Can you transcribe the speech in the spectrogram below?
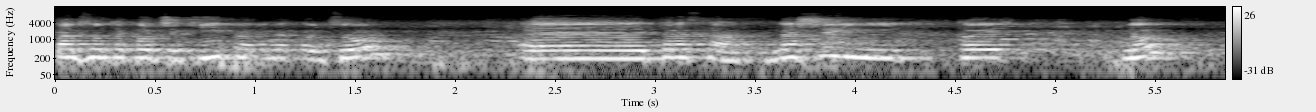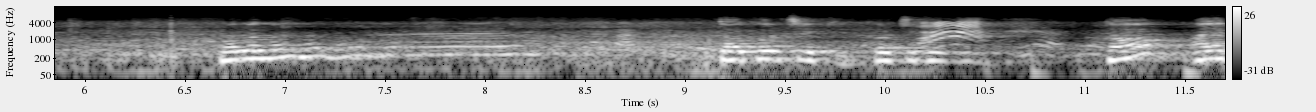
Tam są te kolczyki, prawie na końcu. E, teraz tak, naszyjnik to jest... No? No, no, no, no. no. To kolczyki, kolczyki. To? Ale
